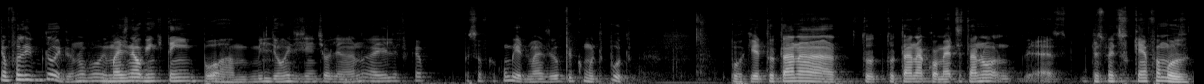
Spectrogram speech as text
Eu falei, doido, eu não vou. Imagina alguém que tem, porra, milhões de gente olhando, aí ele fica. A pessoa fica com medo, mas eu fico muito puto. Porque tu tá na. Tu, tu tá na comédia, você tá no. é, principalmente quem é famoso.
